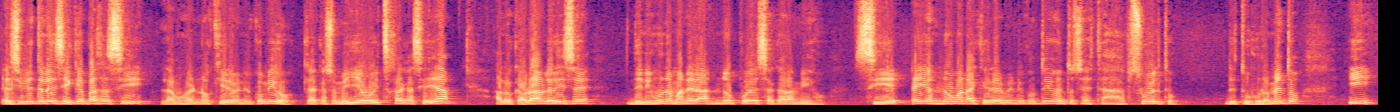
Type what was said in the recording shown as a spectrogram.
El sirviente le dice, ¿qué pasa si la mujer no quiere venir conmigo? ¿Que acaso me llevo Yitzhak hacia allá? A lo que Abraham le dice, de ninguna manera no puedes sacar a mi hijo. Si ellos no van a querer venir contigo, entonces estás absuelto de tu juramento y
